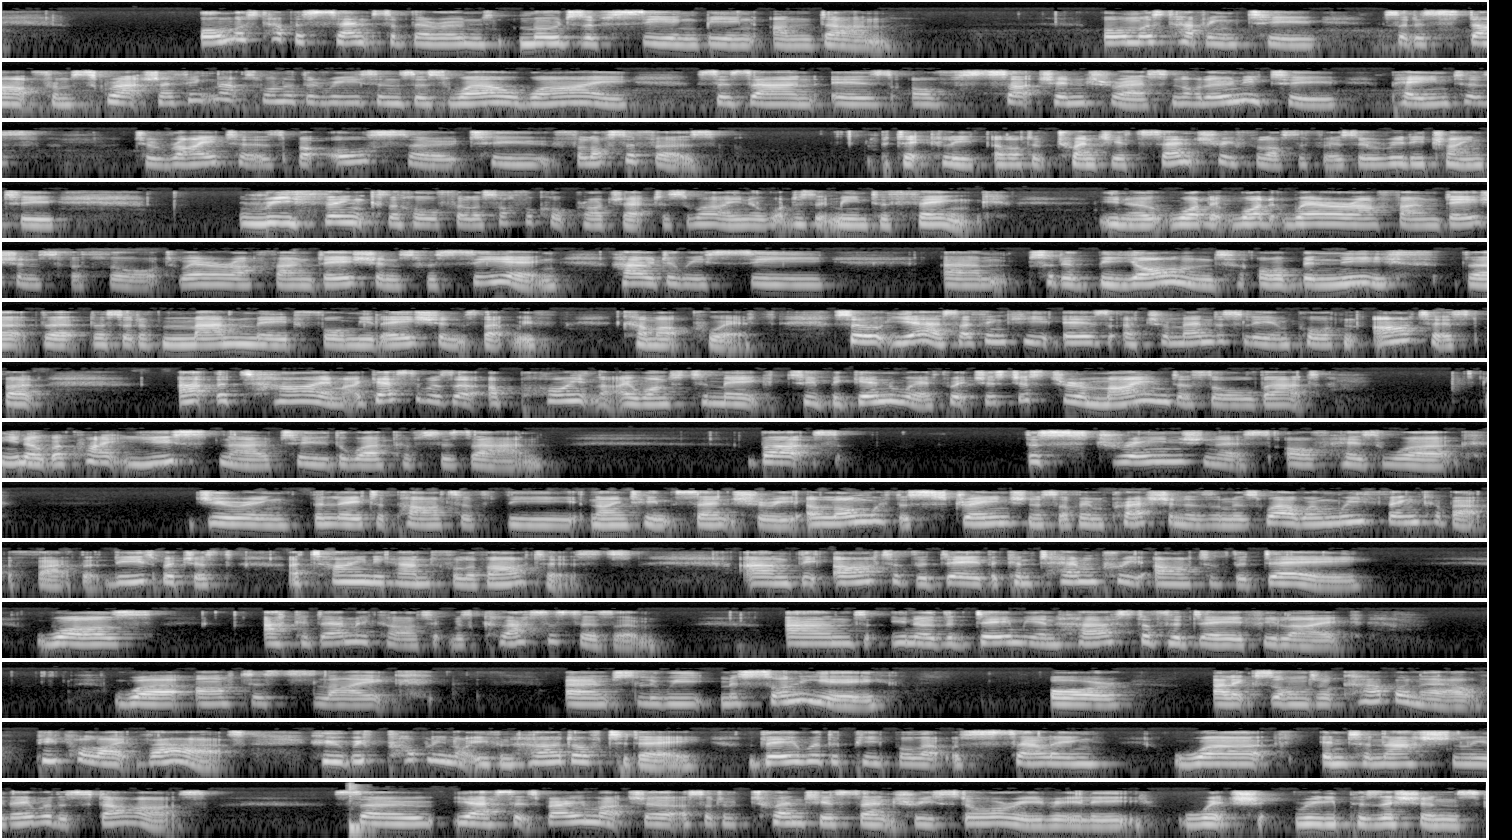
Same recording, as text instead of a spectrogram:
almost have a sense of their own modes of seeing being undone, almost having to sort of start from scratch. I think that's one of the reasons as well why Cezanne is of such interest, not only to painters, to writers, but also to philosophers, particularly a lot of 20th century philosophers who are really trying to rethink the whole philosophical project as well. You know, what does it mean to think? You know, what what where are our foundations for thought? Where are our foundations for seeing? How do we see um, sort of beyond or beneath the, the, the sort of man-made formulations that we've come up with. So yes, I think he is a tremendously important artist, but at the time, I guess there was a, a point that I wanted to make to begin with, which is just to remind us all that, you know, we're quite used now to the work of Cezanne, but the strangeness of his work during the later part of the 19th century, along with the strangeness of Impressionism as well, when we think about the fact that these were just a tiny handful of artists. And the art of the day, the contemporary art of the day, was academic art, it was classicism. And, you know, the Damien Hirst of the day, if you like, were artists like Ernst Louis Meissonier or Alexandre Cabanel, people like that, who we've probably not even heard of today. They were the people that were selling work internationally, they were the stars. So, yes, it's very much a, a sort of 20th century story, really, which really positions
